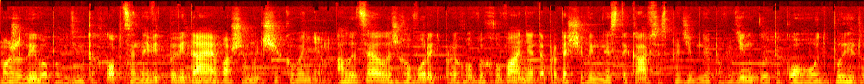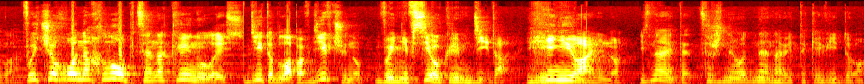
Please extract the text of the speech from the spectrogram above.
можливо, поведінка хлопця не відповідає вашим очікуванням, але це лише говорить про його виховання та про те, що він не стикався з подібною поведінкою такого от бидла. Ви чого на хлопця накинулись? Дід облапав дівчину, винні всі, окрім діда. Геніально! І знаєте, це ж не одне навіть таке відео.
